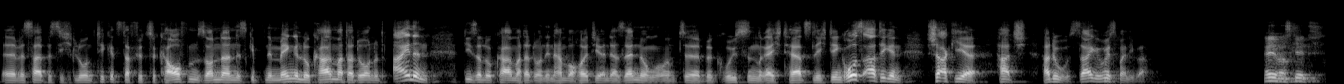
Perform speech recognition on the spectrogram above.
äh, weshalb es sich lohnt, Tickets dafür zu kaufen, sondern es gibt eine Menge Lokalmatadoren und einen dieser Lokalmatadoren, den haben wir heute hier in der Sendung und äh, begrüßen recht herzlich den großartigen Shakir Haj Hadu. Sei gegrüßt. Grüß, mein Lieber. Hey, was geht?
